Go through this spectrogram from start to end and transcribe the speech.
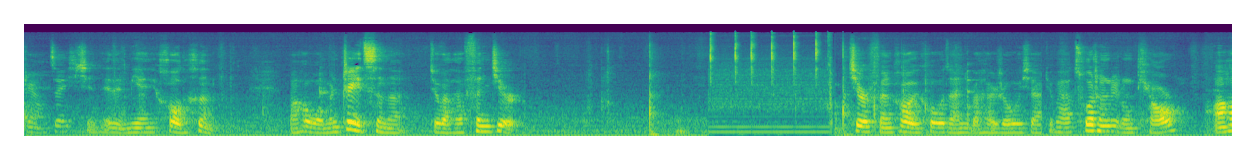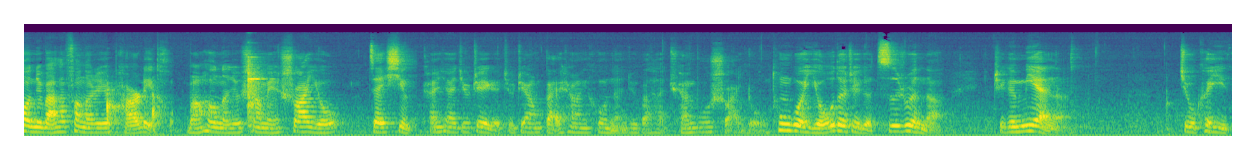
这样再现在的面好的很。然后我们这次呢，就把它分劲儿，劲儿分好以后，咱就把它揉一下，就把它搓成这种条儿。然后你把它放到这个盘里头，然后呢就上面刷油。再醒，看一下，就这个就这样摆上以后呢，就把它全部刷油。通过油的这个滋润呢，这个面呢就可以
